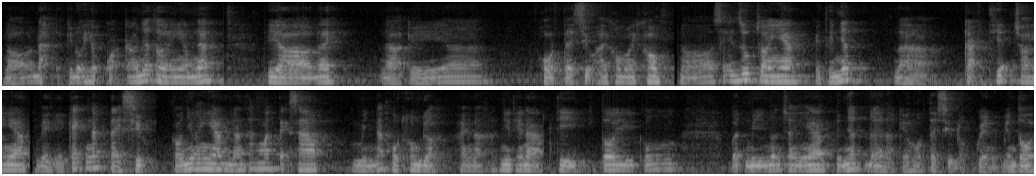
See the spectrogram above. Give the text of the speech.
Nó đạt được cái độ hiệu quả cao nhất thôi anh em nhé thì uh, đây là cái uh, hột tài xỉu 2020 nó sẽ giúp cho anh em cái thứ nhất là cải thiện cho anh em về cái cách nắc tài xỉu. Có những anh em đang thắc mắc tại sao mình nắc hột không được hay là như thế nào. Thì tôi cũng bật mí luôn cho anh em. Thứ nhất đây là cái hột tài xỉu độc quyền của bên tôi.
